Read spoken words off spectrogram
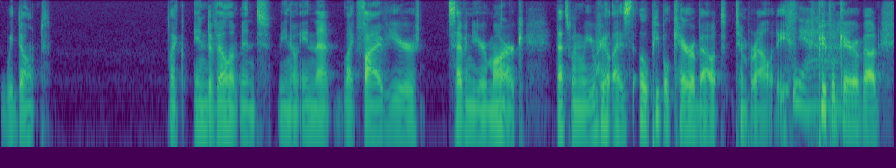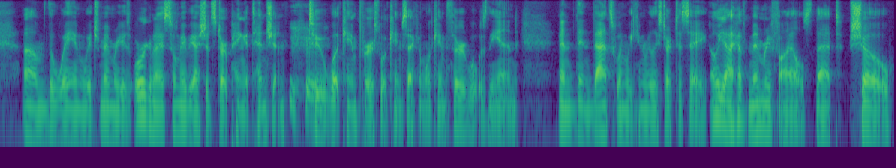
we don't. Like in development you know in that like five year seven year mark that's when we realized oh people care about temporality. Yeah. people care about um, the way in which memory is organized so maybe i should start paying attention to what came first what came second what came third what was the end. And then that's when we can really start to say oh yeah i have memory files that show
